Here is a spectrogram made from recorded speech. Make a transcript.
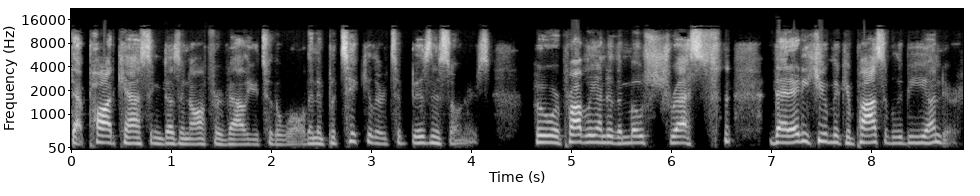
that podcasting doesn't offer value to the world and in particular to business owners who are probably under the most stress that any human can possibly be under,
